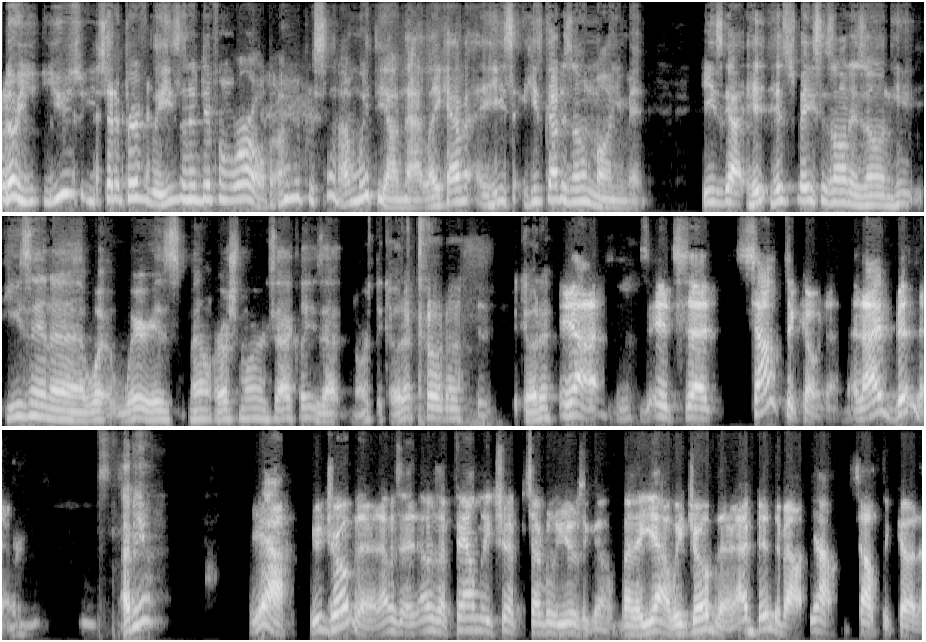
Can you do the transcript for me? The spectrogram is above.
No, you, you you said it perfectly. He's in a different world. 100. percent I'm with you on that. Like have he's he's got his own monument. He's got his, his face is on his own. He he's in a what? Where is Mount Rushmore exactly? Is that North Dakota? Dakota. Dakota? Yeah, it's at South Dakota, and I've been there. Have you? Yeah, we drove there. That was a that was a family trip several years ago. But uh, yeah, we drove there. I've been to about yeah South Dakota.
